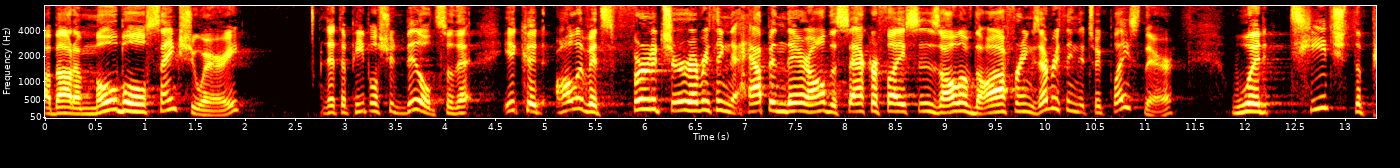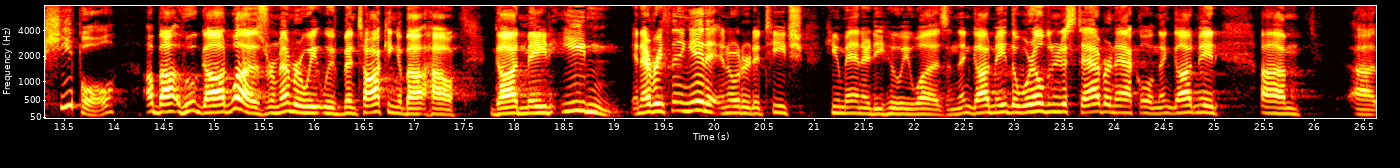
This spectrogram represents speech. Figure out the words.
about a mobile sanctuary that the people should build so that it could, all of its furniture, everything that happened there, all the sacrifices, all of the offerings, everything that took place there, would teach the people about who God was. Remember, we, we've been talking about how God made Eden and everything in it in order to teach humanity who He was. And then God made the wilderness tabernacle, and then God made. Um, uh,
